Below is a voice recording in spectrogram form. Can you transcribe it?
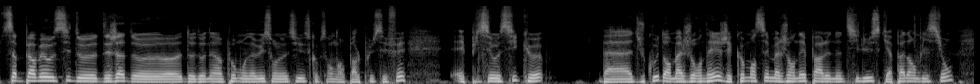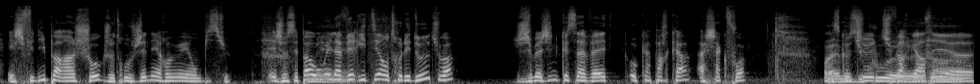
Ça me permet aussi de déjà de, de donner un peu mon avis sur le Nautilus, comme ça on en parle plus, c'est fait. Et puis c'est aussi que bah du coup dans ma journée, j'ai commencé ma journée par le Nautilus qui a pas d'ambition, et je finis par un show que je trouve généreux et ambitieux. Et je sais pas où est la vérité entre les deux, tu vois. J'imagine que ça va être au cas par cas à chaque fois. Parce Ouais, que mais tu, coup, tu vas euh, regarder. euh,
